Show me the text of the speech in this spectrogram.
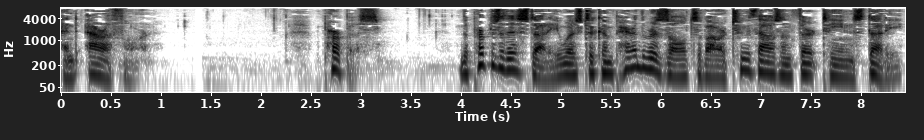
and Arathorn. Purpose The purpose of this study was to compare the results of our 2013 study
